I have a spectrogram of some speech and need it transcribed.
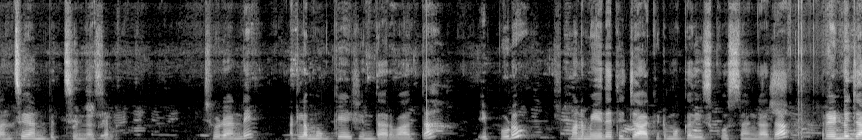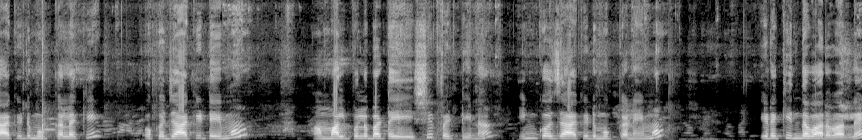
మంచిగా అనిపించింది అసలు. చూడండి అట్లా ముగ్గేసిన తర్వాత ఇప్పుడు మనం ఏదైతే జాకెట్ ముక్క తీసుకొస్తాం కదా రెండు జాకెట్ ముక్కలకి ఒక జాకెట్ ఏమో మలుపుల బట్ట వేసి పెట్టిన. ఇంకో జాకెట్ ముక్కనేమో ఇక్కడ కింద వరవాలే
